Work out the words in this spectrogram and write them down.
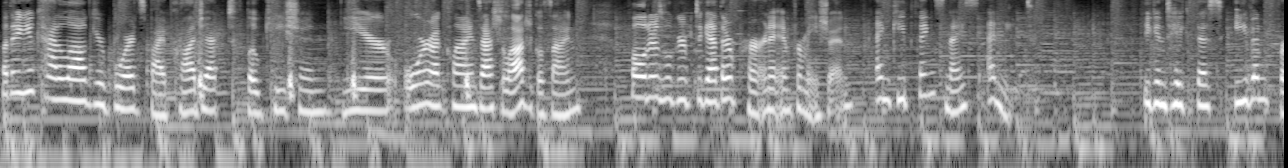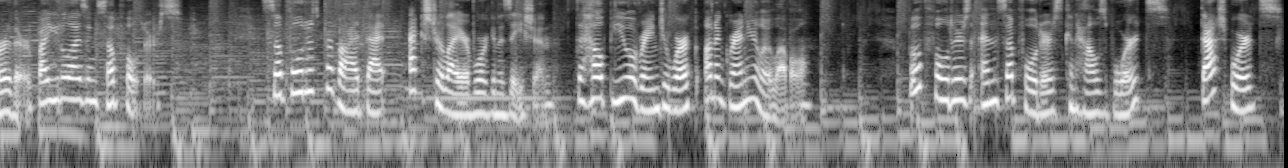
Whether you catalog your boards by project, location, year, or a client's astrological sign, folders will group together pertinent information and keep things nice and neat. You can take this even further by utilizing subfolders. Subfolders provide that extra layer of organization to help you arrange your work on a granular level. Both folders and subfolders can house boards, dashboards,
